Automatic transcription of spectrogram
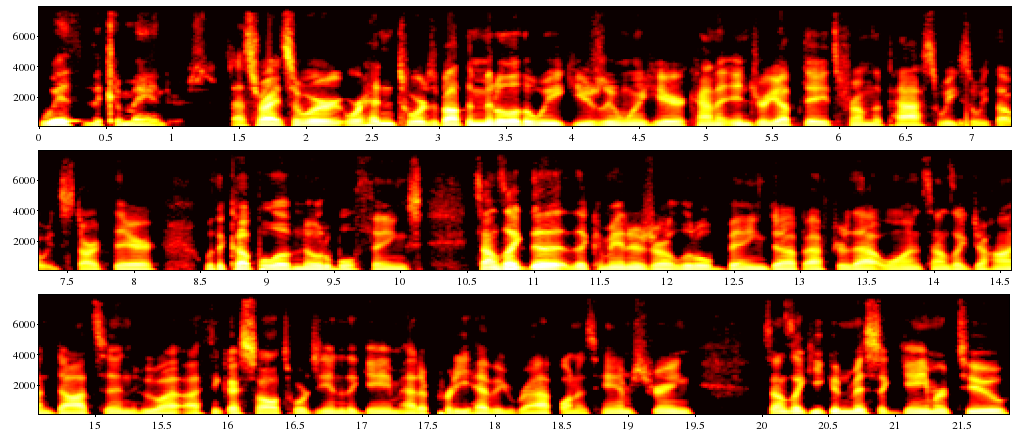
With the Commanders. That's right. So we're we're heading towards about the middle of the week usually when we hear kind of injury updates from the past week. So we thought we'd start there with a couple of notable things. Sounds like the the Commanders are a little banged up after that one. It sounds like Jahan Dotson, who I, I think I saw towards the end of the game, had a pretty heavy wrap on his hamstring. Sounds like he could miss a game or two.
